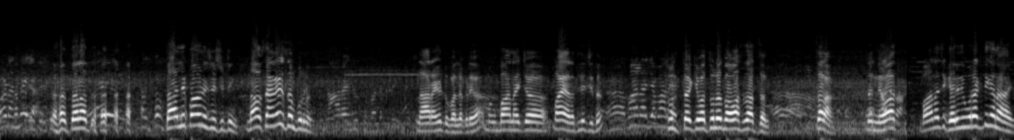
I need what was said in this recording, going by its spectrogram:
चला आता. चालली पाहुण्याची शिटिंग नाव सांगा की संपूर्ण. नारायण टुपाल्याकडे का? मग बाणाच्या माहेरातली तिथं हा, चुलत किंवा चुलत भाऊ असं जात चल. चला. धन्यवाद बाणाची खरेदी उरकती का नाही?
